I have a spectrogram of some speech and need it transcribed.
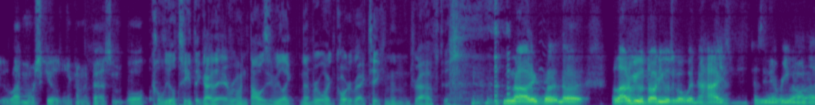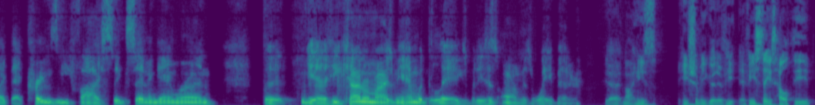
a lot more skills when it comes to passing the ball. Khalil Tate, the guy that everyone thought was gonna be like number one quarterback taken in the draft. no, they thought no. A lot of people thought he was going to win the Heisman because he never he went on like that crazy five, six, seven game run. But yeah, he kind of reminds me of him with the legs, but his arm is way better. yeah, no, he's he should be good if he if he stays healthy.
